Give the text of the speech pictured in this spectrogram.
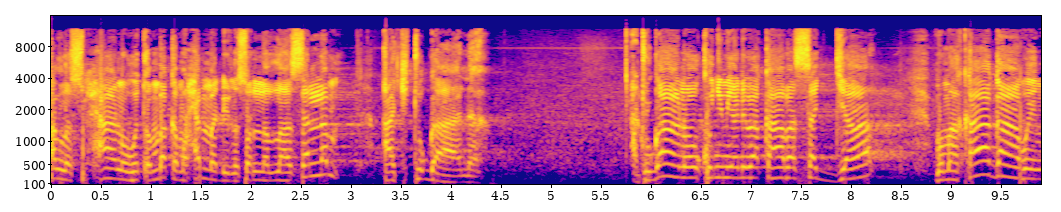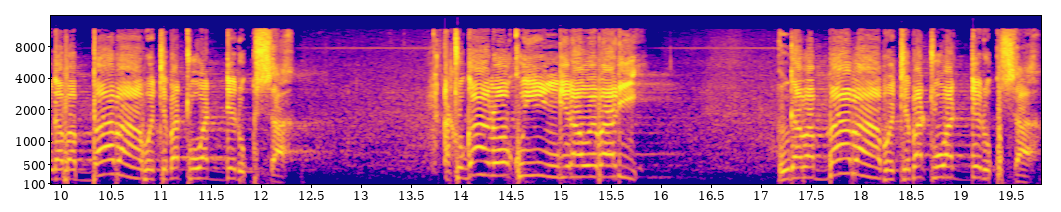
Allah subhanahu omubaka muhammadin salllah sallam akitugaana. Atugaana okunyumya ne baka abasajja mu maka gaabwe nga babba baabwe tebatuwadde lukusa atugaana okuyingira we bali. Nga babba baabwe tebatuwadde lukusa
